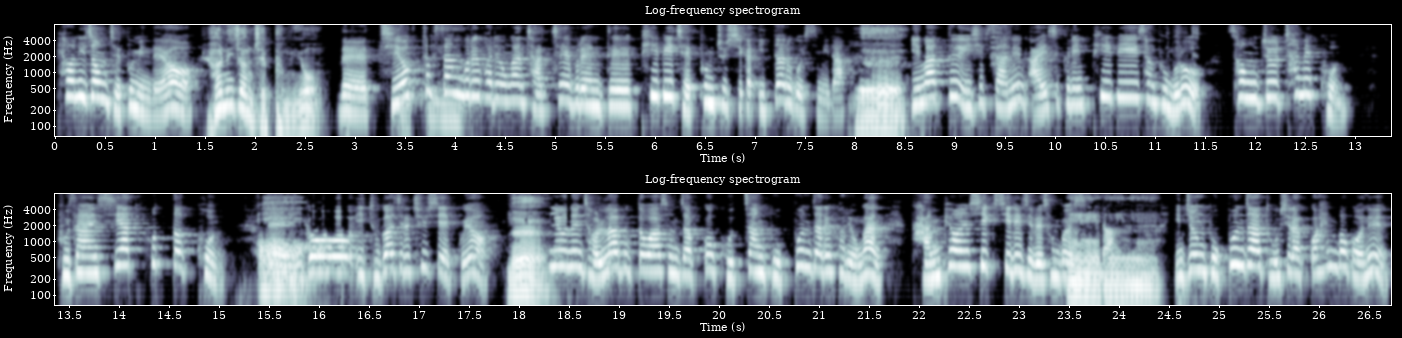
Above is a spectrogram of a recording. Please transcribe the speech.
편의점 제품인데요. 편의점 제품이요. 네, 지역 음. 특산물을 활용한 자체 브랜드 PB 제품 출시가 잇따르고 있습니다. 네. 이마트 24는 아이스크림 PB 상품으로 성주 참외콘, 부산 씨앗 호떡콘, 네, 아, 이거 이 두 가지를 출시했고요. 네. CU는 전라북도와 손잡고 고창 복분자를 활용한 간편식 시리즈를 선보였습니다. 음, 이중 복분자 도시락과 햄버거는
